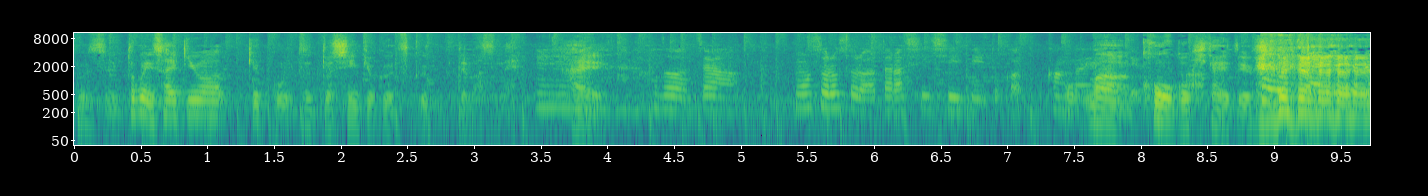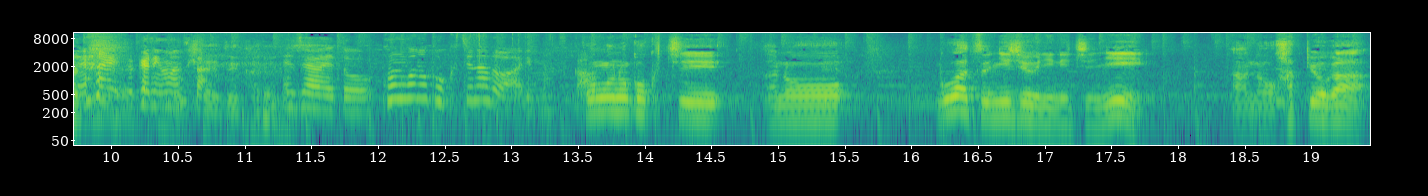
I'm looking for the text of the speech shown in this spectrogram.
そうですね。特に最近は結構ずっと新曲作ってますね、えーはい。なるほど。じゃあもうそろそろ新しい CD とか考えて。まあ交互期待というか。はいわかりました。えじゃあ、えっと、今後の告知などはありますか？今後の告知あの5月22日にあの発表が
